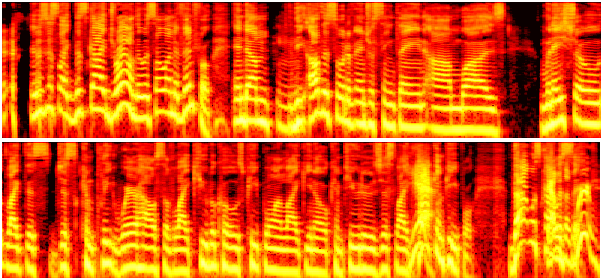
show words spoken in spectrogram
it was just like this guy drowned. It was so uneventful. And um Mhm. the other sort of interesting thing um was when they showed like this just complete warehouse of like cubicles, people on like, you know, computers just like Yeah. hacking people. That was kind of was like, sick.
